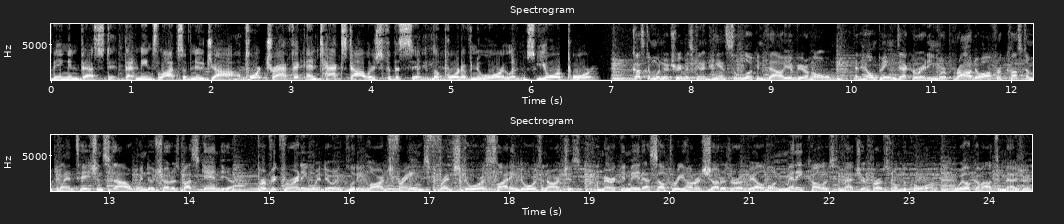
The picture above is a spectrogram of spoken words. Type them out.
being invested. That means lots of new jobs, port traffic, and tax dollars for the city. The Port of New Orleans, your port. Custom window treatments can enhance the look and value of your home. At Helm Paint and Decorating, we're proud to offer custom plantation style window shutters by Scandia. Perfect for any window, including large frames, French doors, sliding doors, and arches. American made SL300 shutters are available in many colors to match your personal decor. We'll come out to measure,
